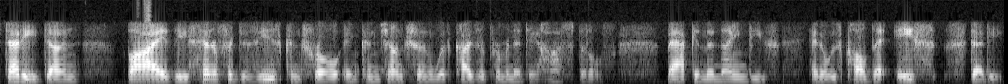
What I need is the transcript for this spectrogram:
study done by the Center for Disease Control in conjunction with Kaiser Permanente hospitals back in the 90s, and it was called the ACE study.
